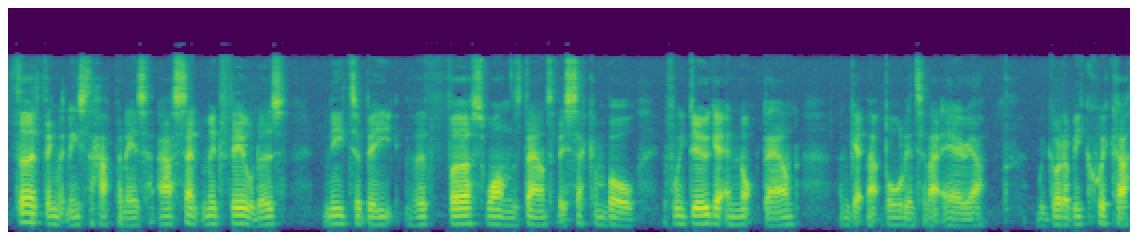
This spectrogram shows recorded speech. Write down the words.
Third thing that needs to happen is our centre midfielders need to be the first ones down to this second ball. If we do get a knockdown and get that ball into that area, we've got to be quicker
